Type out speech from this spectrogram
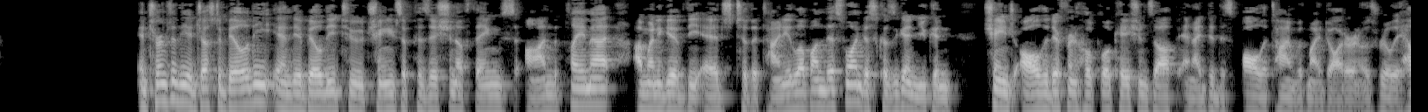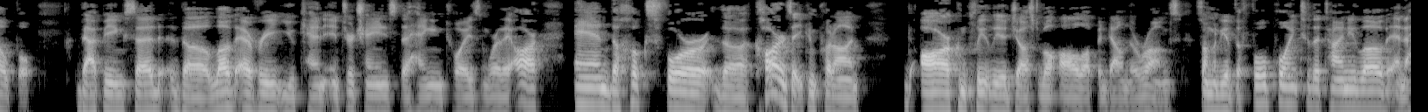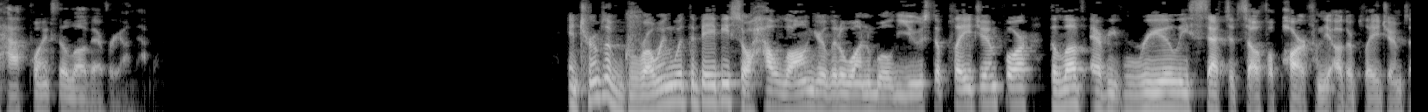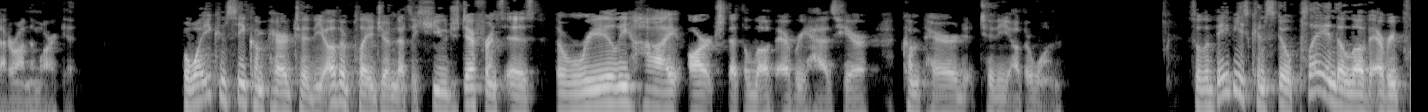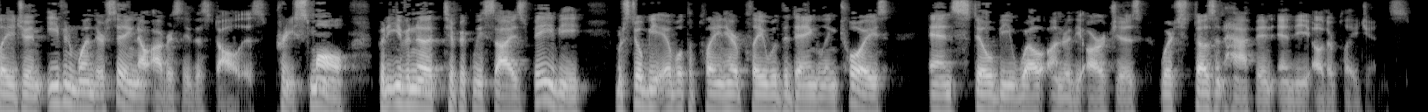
In terms of the adjustability and the ability to change the position of things on the playmat, I'm going to give the edge to the Tiny Love on this one, just because again, you can change all the different hook locations up, and I did this all the time with my daughter, and it was really helpful. That being said, the Lovevery, you can interchange the hanging toys and where they are, and the hooks for the cards that you can put on are completely adjustable all up and down the rungs. So I'm going to give the full point to the Tiny Love and a half point to the Lovevery on that. In terms of growing with the baby, so how long your little one will use the play gym for, the Lovevery really sets itself apart from the other play gyms that are on the market. But what you can see compared to the other play gym that's a huge difference is the really high arch that the Lovevery has here compared to the other one. So the babies can still play in the Lovevery play gym even when they're sitting. Now, obviously this doll is pretty small, but even a typically sized baby would still be able to play in here, play with the dangling toys, and still be well under the arches, which doesn't happen in the other play gyms.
